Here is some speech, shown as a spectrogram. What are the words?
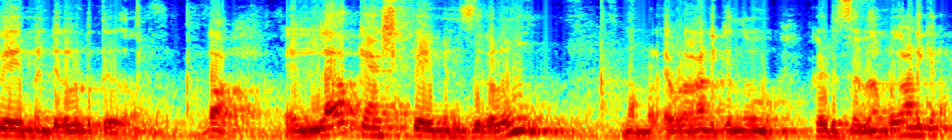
പേയ്മെന്റുകളും എടുത്ത് എഴുതണം. കേട്ടോ എല്ലാ ക്യാഷ് പേയ്മെന്റ്സുകളും നമ്മൾ എവിടെ കാണിക്കുന്നു? ക്രെഡിറ്റ് സൈഡിൽ നമ്മൾ കാണിക്കണം.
